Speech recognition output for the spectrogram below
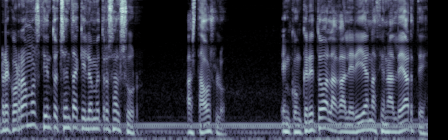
Recorramos 180 kilómetros al sur, hasta Oslo. En concreto a la Galería Nacional de Arte,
